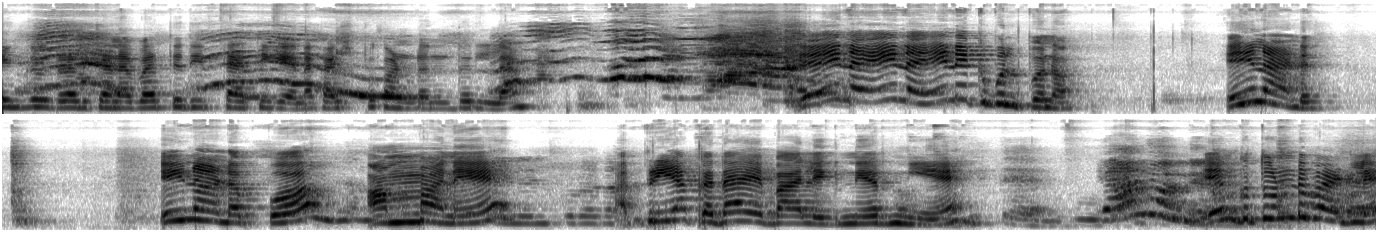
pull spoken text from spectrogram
ಎಂಕುಲು ಎರಡು ಜನ ಬತ್ತದಿತ್ತ ಅತಿಗೆನ ಕಚ್ಪುಕೊಂಡೊಂದಿಲ್ಲ. ಏನ ಏನ ಏನಕ್ಕೆ ಬುಲ್ಪನು? ಏನಾಡು ಏನಾಡಪ್ಪ ಅಮ್ಮನೆ, ಪ್ರಿಯ ಕದಾಯ ಬಾಲೆಗ್ ನಿರ್ನಿಯೆ. ಎಂಕು ತುಂಡು ಬಾಡ್ಲೆ?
